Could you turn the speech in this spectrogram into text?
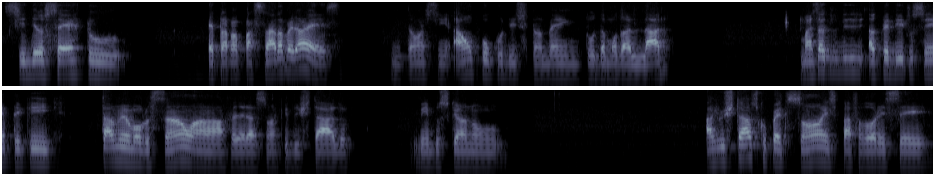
se deu certo etapa passada, vai dar essa. Então, assim, há um pouco disso também em toda a modalidade, mas acredito, acredito sempre que está numa evolução, a federação aqui do estado vem buscando ajustar as competições para favorecer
